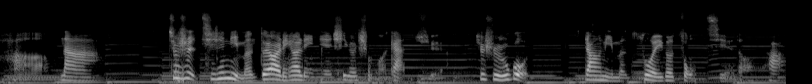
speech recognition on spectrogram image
好，那就是其实你们对二零二零年是一个什么感觉？就是如果让你们做一个总结的话，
